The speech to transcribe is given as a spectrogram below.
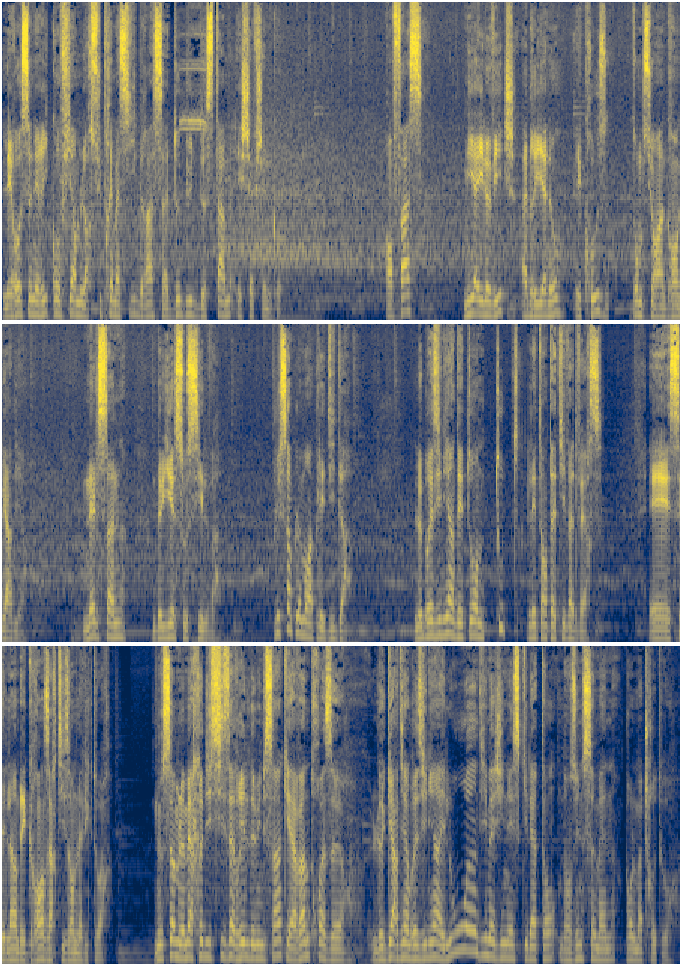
Les Rossoneri confirment leur suprématie grâce à deux buts de Stam et Shevchenko. En face, Mihailovic, Adriano et Cruz tombent sur un grand gardien. Nelson de Jesus Silva plus simplement appelé Dida. Le Brésilien détourne toutes les tentatives adverses. Et c'est l'un des grands artisans de la victoire. Nous sommes le mercredi 6 avril 2005 et à 23h, le gardien brésilien est loin d'imaginer ce qu'il attend dans une semaine pour le match retour.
